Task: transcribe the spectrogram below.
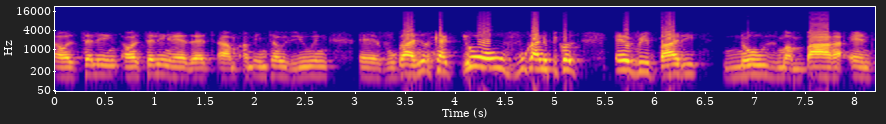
I was telling I was telling her that um, I'm interviewing uh, Vukani. I was like, yo, Vukani, because everybody knows Mampara, and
